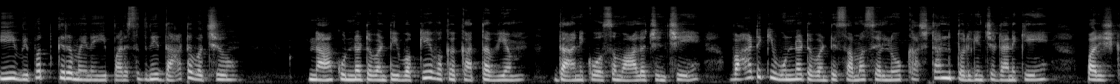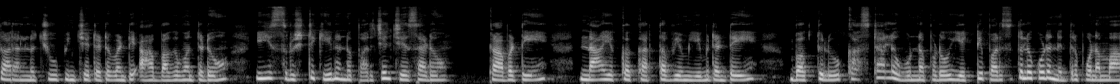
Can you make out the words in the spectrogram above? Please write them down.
ఈ విపత్కరమైన ఈ పరిస్థితిని దాటవచ్చు. నాకున్నటువంటి ఒకే ఒక కర్తవ్యం దానికోసం ఆలోచించి వాటికి ఉన్నటువంటి సమస్యలను కష్టాలను తొలగించడానికి పరిష్కారాలను చూపించేటటువంటి ఆ భగవంతుడు ఈ సృష్టికి నన్ను పరిచయం చేశాడు. కాబట్టి నా యొక్క కర్తవ్యం ఏమిటంటే భక్తులు కష్టాల్లో ఉన్నప్పుడు ఎట్టి పరిస్థితుల్లో కూడా నిద్రపోనమ్మా.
